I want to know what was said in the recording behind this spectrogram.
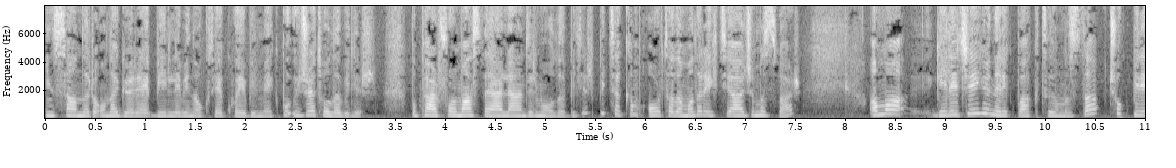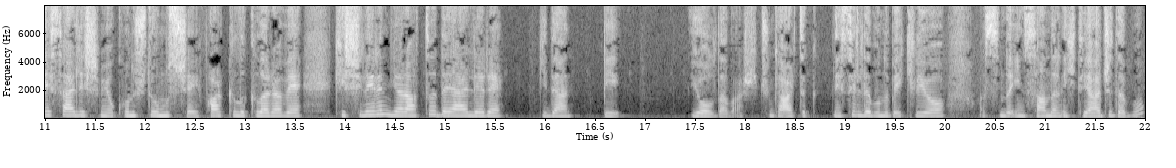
İnsanları ona göre belli bir noktaya koyabilmek. Bu ücret olabilir. Bu performans değerlendirme olabilir. Bir takım ortalamalara ihtiyacımız var. Ama geleceğe yönelik baktığımızda çok bireyselleşmiyor konuştuğumuz şey. Farklılıklara ve kişilerin yarattığı değerlere giden bir yolda var. Çünkü artık nesil de bunu bekliyor. Aslında insanların ihtiyacı da bu.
